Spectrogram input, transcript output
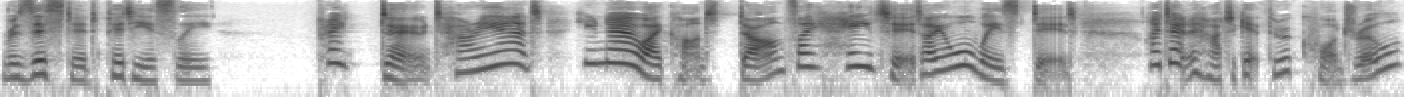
resisted piteously. "Pray don't, Harriet. You know I can't dance. I hate it. I always did. I don't know how to get through a quadrille."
